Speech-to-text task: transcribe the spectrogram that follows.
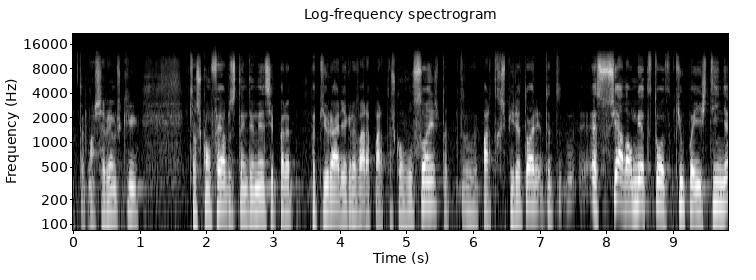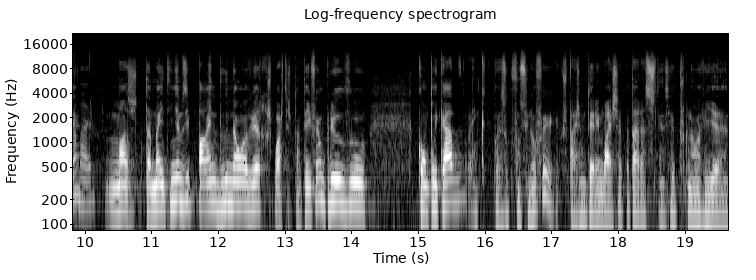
Portanto, nós sabemos que, que eles com febres têm tendência para, para piorar e agravar a parte das convulsões, portanto, a parte respiratória, portanto, associado ao medo todo que o país tinha, claro. nós também tínhamos, e para além de não haver respostas. Portanto, aí foi um período complicado, em que depois o que funcionou foi os pais meterem baixa para dar assistência, porque não havia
